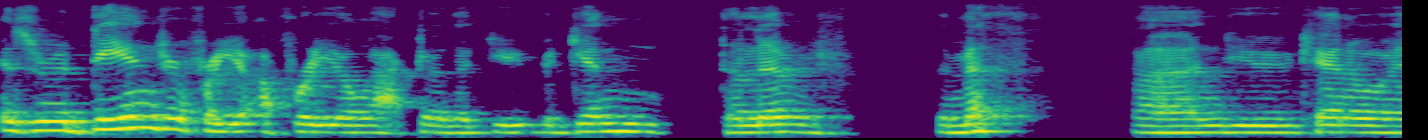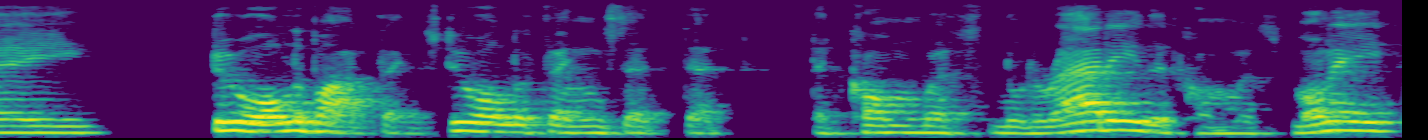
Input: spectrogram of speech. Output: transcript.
Is there a danger for you for a young actor that you begin to live the myth and you kind of do all the bad things, do all the things that that that come with notoriety, that come with money,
